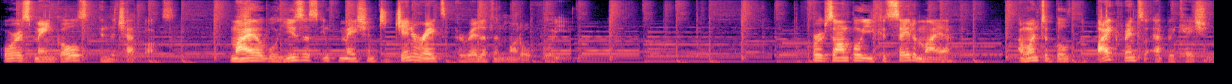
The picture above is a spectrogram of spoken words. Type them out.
or its main goals in the chat box. Maia will use this information to generate a relevant model for you. For example, you could say to Maia, I want to build a bike rental application.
